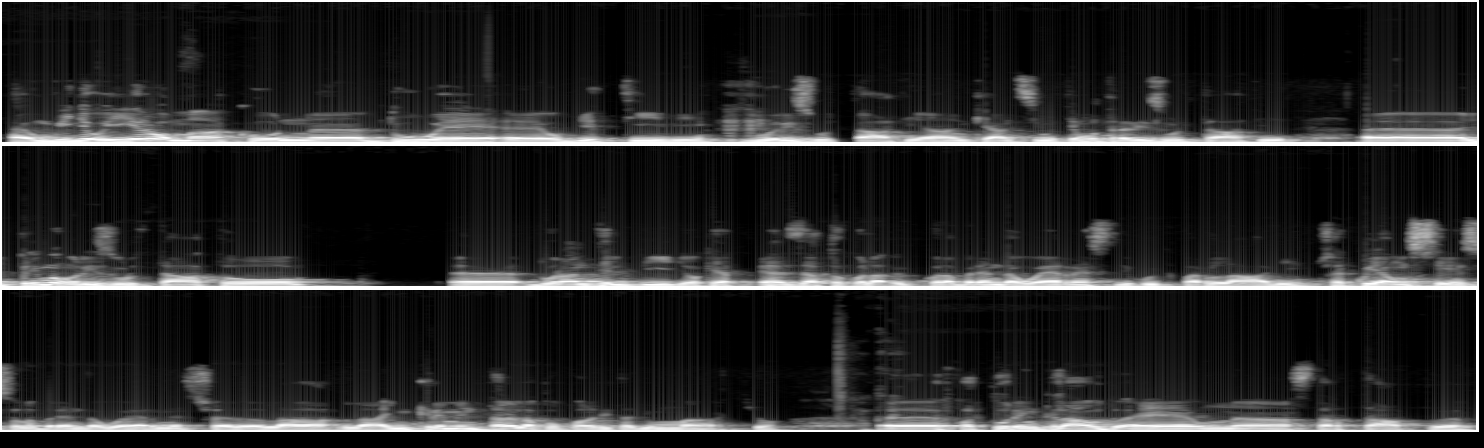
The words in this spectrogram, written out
È un video hero ma con eh, due eh, obiettivi, mm-hmm. due risultati anche, anzi mettiamo tre risultati. Eh, il primo è un risultato eh, durante il video che è esatto con la, con la, brand awareness di cui parlavi, cioè qui ha un senso la brand awareness, cioè la, la incrementare la popolarità di un marchio. Eh, Fattura in Cloud è una startup,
